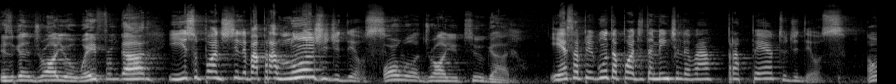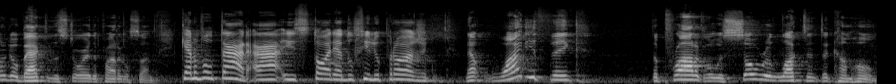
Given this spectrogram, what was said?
Is it going to draw you away from God? E isso pode te levar para longe de Deus. Or will it draw you to God? E essa pergunta pode também te levar para perto de Deus. I want to go back to the story of the prodigal son. Quero voltar à história do filho pródigo. Now, why do you think the prodigal was so reluctant to come home?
